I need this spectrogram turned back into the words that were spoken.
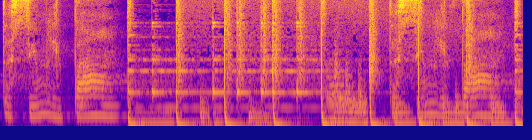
תשים לי פעם. תשים לי פעם.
